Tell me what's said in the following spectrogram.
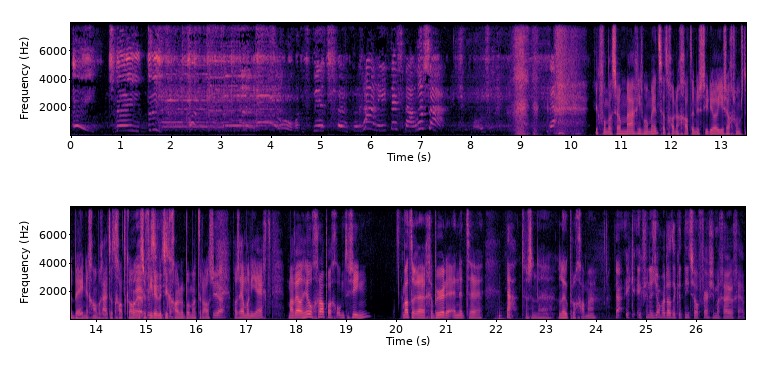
1, 2, 3. Oh, wat is Dit een Ferrari Testarossa. Ja, Ik vond dat zo'n magisch moment. Er zat gewoon een gat in de studio. Je zag soms de benen gewoon weer uit het gat komen. Oh ja, ze vielen precies. natuurlijk gewoon op een matras. Ja. Was helemaal niet echt. Maar wel heel grappig om te zien wat er eh, gebeurde. En het, eh, nou, het was een eh, leuk programma. Ja, ik, ik vind het jammer dat ik het niet zo vers in mijn geheugen heb.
